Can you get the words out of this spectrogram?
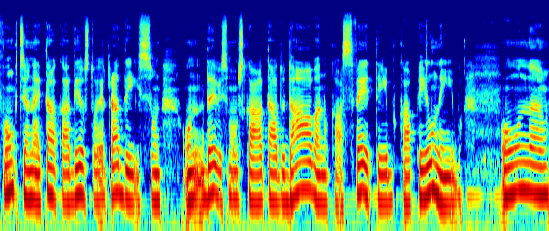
funkcionēt tā, kā Dievs to ir radījis un, un devis mums kā tādu dāvanu, kā svētību, kā pilnību. Un, eh,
